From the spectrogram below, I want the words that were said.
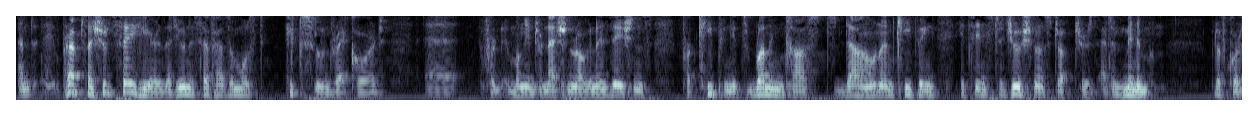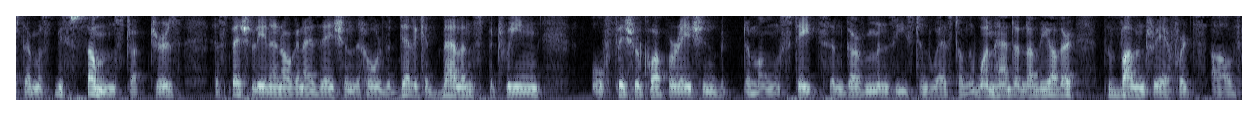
And uh, perhaps I should say here that UNICEF has a most excellent record uh, for, among international organisations for keeping its running costs down and keeping its institutional structures at a minimum. But of course, there must be some structures, especially in an organisation that holds a delicate balance between official cooperation among states and governments, east and west, on the one hand, and on the other, the voluntary efforts of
